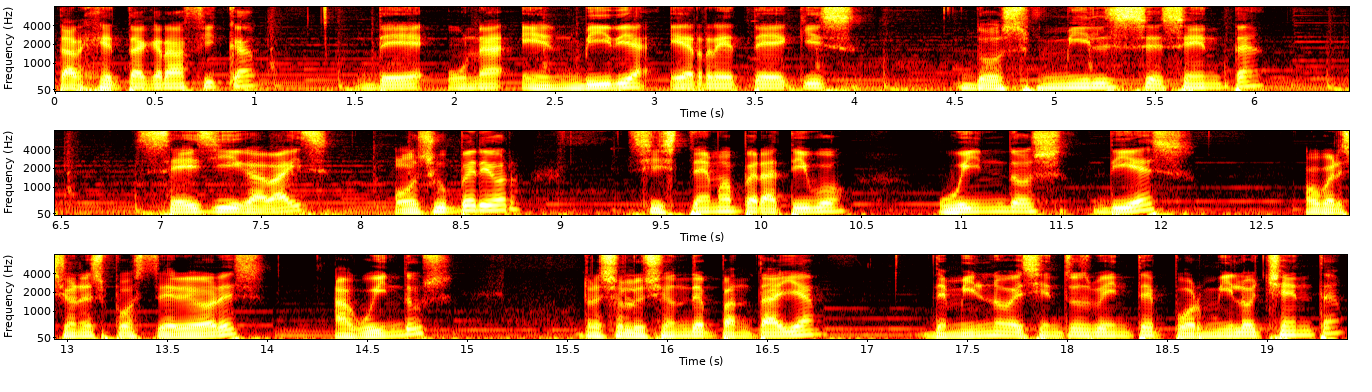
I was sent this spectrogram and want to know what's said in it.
Tarjeta gráfica de una Nvidia RTX 2060 6 GB o superior sistema operativo Windows 10 o versiones posteriores a Windows, resolución de pantalla de 1920 x 1080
